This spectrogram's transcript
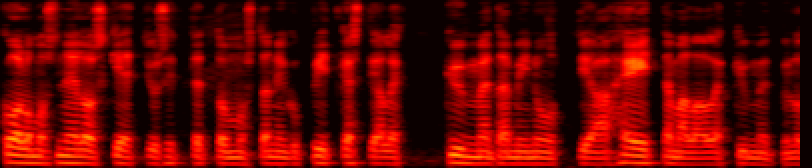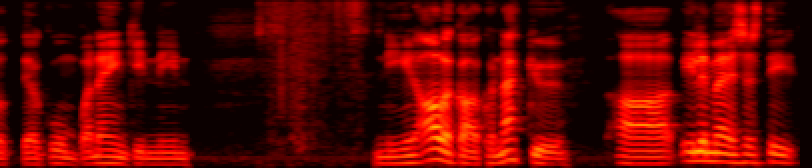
kolmos-nelosketju sitten tuommoista niin pitkästi alle 10 minuuttia, heittämällä alle 10 minuuttia kumppanenkin, niin, niin alkaako näkyy? Uh, ilmeisesti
